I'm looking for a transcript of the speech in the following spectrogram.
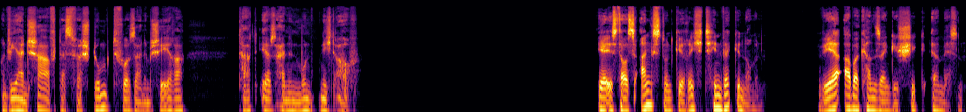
und wie ein Schaf, das verstummt vor seinem Scherer, tat er seinen Mund nicht auf. Er ist aus Angst und Gericht hinweggenommen. Wer aber kann sein Geschick ermessen?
